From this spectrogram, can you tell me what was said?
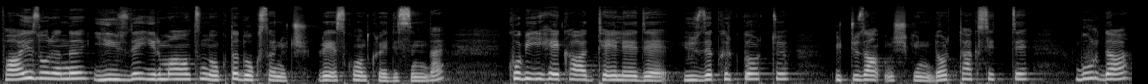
Faiz oranı %26.93 reskont kredisinde. COBİ İHK TL'de %44'tü. 360 gün 4 taksitti. Burada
